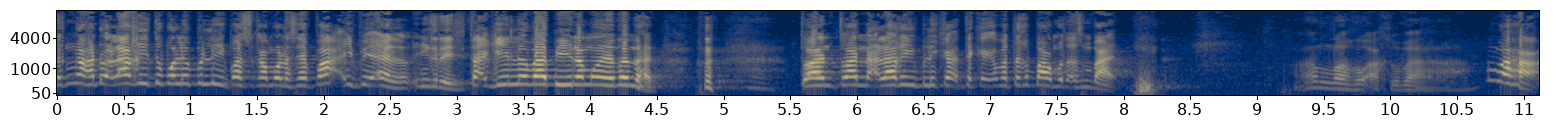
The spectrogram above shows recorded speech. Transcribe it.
Tengah duk lari tu boleh beli pasukan bola sepak IPL Inggeris. Tak gila babi namanya tuan-tuan. Tuan-tuan nak lari beli tiket kapal terbang pun tak sempat. Allahu akbar. Nampak?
